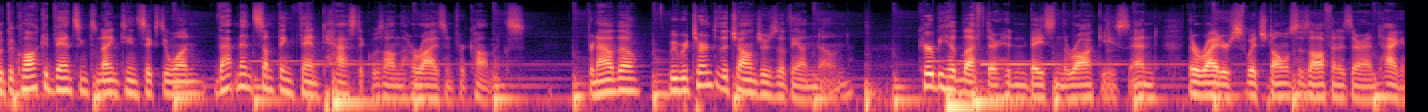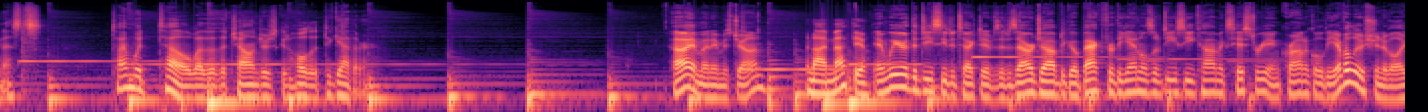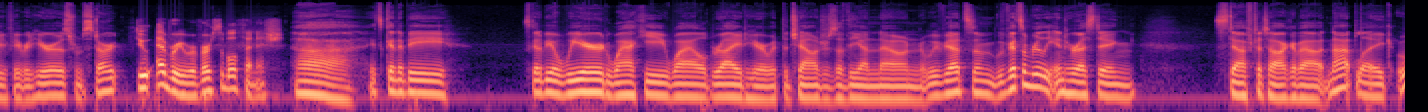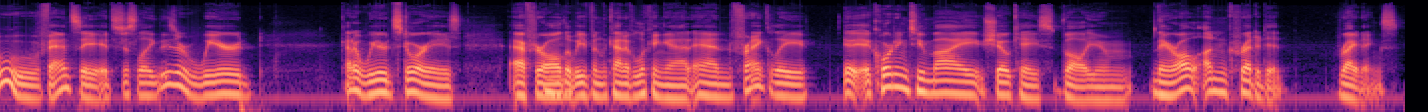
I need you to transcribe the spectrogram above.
With the clock advancing to 1961, that meant something fantastic was on the horizon for comics. For now, though, we return to the challengers of the unknown. Kirby had left their hidden base in the Rockies, and their writers switched almost as often as their antagonists. Time would tell whether the challengers could hold it together. Hi, my name is John, And I'm Matthew. and we are the DC Detectives. It is our job to go back through the annals of DC Comics history and chronicle the evolution of all your favorite heroes from start. Do every reversible finish. Ah, it's gonna be, it's gonna be a weird, wacky, wild ride here with the Challengers of the Unknown. We've got some, we've got some really interesting stuff to talk about. Not like ooh fancy. It's just like these are weird, kind of weird stories. After all that we've been kind of looking at, and frankly, according to my showcase volume, they're all uncredited writings.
